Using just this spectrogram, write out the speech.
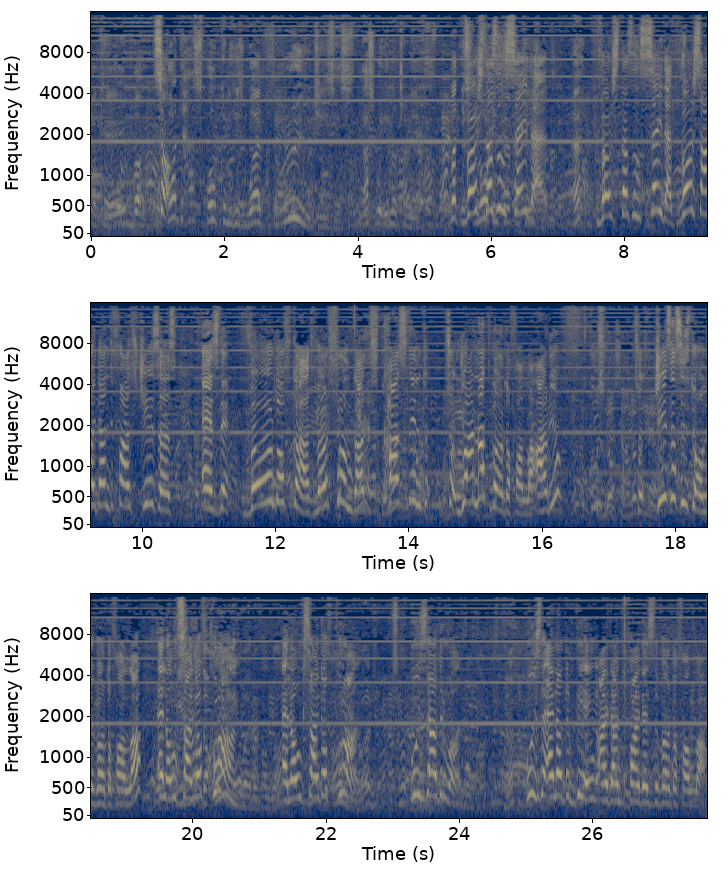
Okay, but So- God has spoken His word through Jesus. That's what you're not trying to. But It's verse doesn't say that. Huh? Verse doesn't say that. Verse identifies Jesus as the word of God, word from God, Yes, cast into. So you are not word of Allah, are you? Of course not. So Jesus is the only word of Allah alongside of not the only Quran. Word of Allah. Alongside of Quran. Who is the other one? Who is the another being identified as the word of Allah?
